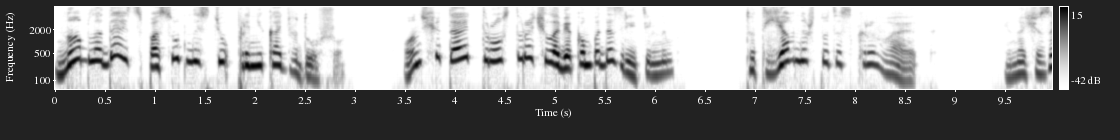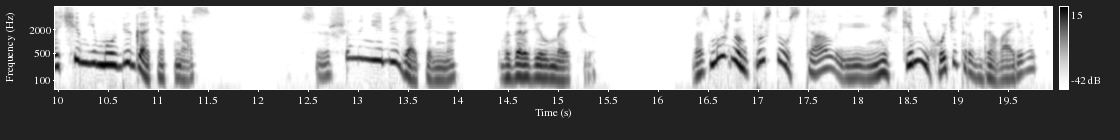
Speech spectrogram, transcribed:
но обладает способностью проникать в душу. Он считает Тростура человеком подозрительным. Тот явно что-то скрывает. Иначе зачем ему убегать от нас? — Совершенно не обязательно, — возразил Мэтью. Возможно, он просто устал и ни с кем не хочет разговаривать.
